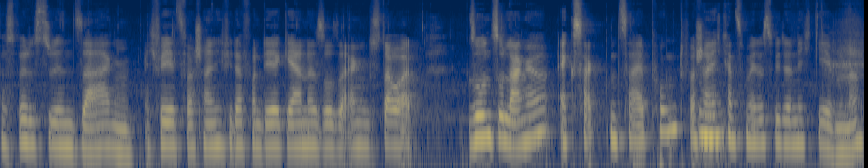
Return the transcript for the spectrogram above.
Was würdest du denn sagen? Ich will jetzt wahrscheinlich wieder von dir gerne so sagen, es dauert so und so lange, exakten Zeitpunkt. Wahrscheinlich mhm. kannst du mir das wieder nicht geben, ne?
